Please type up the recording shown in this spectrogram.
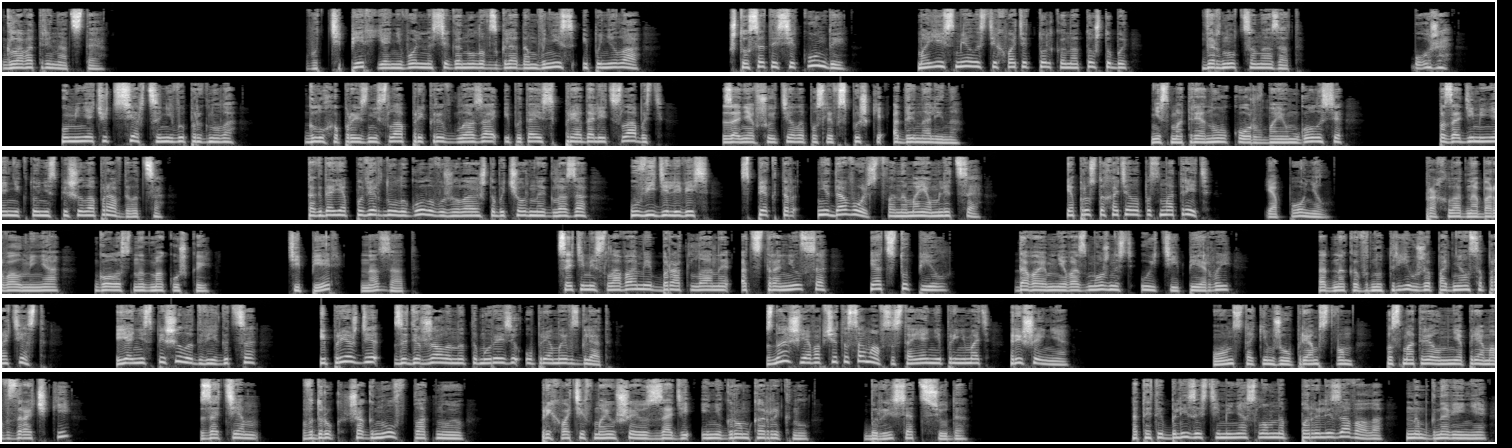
Глава тринадцатая. Вот теперь я невольно сиганула взглядом вниз и поняла, что с этой секунды моей смелости хватит только на то, чтобы вернуться назад. Боже, у меня чуть сердце не выпрыгнуло, глухо произнесла, прикрыв глаза и пытаясь преодолеть слабость, занявшую тело после вспышки адреналина. Несмотря на укор в моем голосе, Позади меня никто не спешил оправдываться. Тогда я повернула голову, желая, чтобы черные глаза увидели весь спектр недовольства на моем лице. Я просто хотела посмотреть. Я понял. Прохладно оборвал меня голос над макушкой. Теперь назад. С этими словами брат Ланы отстранился и отступил, давая мне возможность уйти первой, Однако внутри уже поднялся протест. Я не спешила двигаться и прежде задержала на Тамурезе упрямый взгляд. «Знаешь, я вообще-то сама в состоянии принимать решения». Он с таким же упрямством посмотрел мне прямо в зрачки, затем вдруг шагнул вплотную, прихватив мою шею сзади и негромко рыкнул «Брысь отсюда!» От этой близости меня словно парализовало на мгновение.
